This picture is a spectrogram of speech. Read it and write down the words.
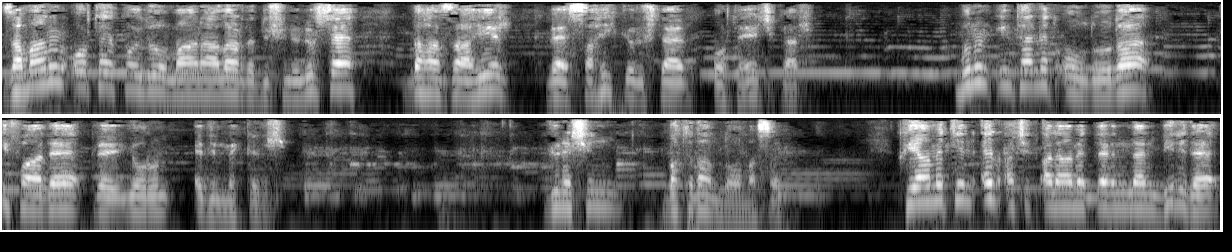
Zamanın ortaya koyduğu manalar da düşünülürse daha zahir ve sahih görüşler ortaya çıkar. Bunun internet olduğu da ifade ve yorum edilmektedir. Güneşin batıdan doğması. Kıyametin en açık alametlerinden biri de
